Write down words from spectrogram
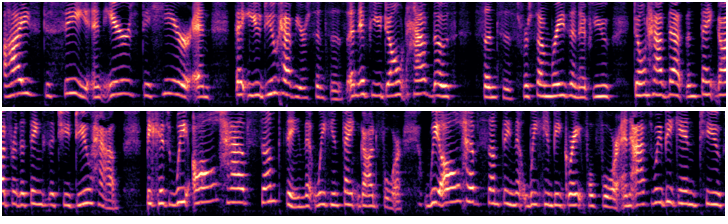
eyes to see and ears to hear and that you do have your senses. And if you don't have those senses for some reason if you don't have that then thank God for the things that you do have because we all have something that we can thank God for. We all have something that we can be grateful for. And as we begin to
